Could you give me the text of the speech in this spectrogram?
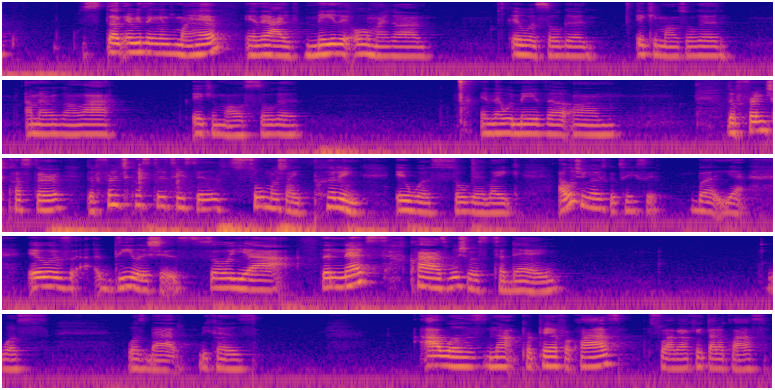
stuck everything into my head, and then I made it. Oh my god, it was so good. It came out so good. I'm not even gonna lie, it came out so good. And then we made the um the French custard. The French custard tasted so much like pudding. It was so good. Like I wish you guys could taste it, but yeah, it was delicious. So yeah, the next class, which was today, was was bad because I was not prepared for class, so I got kicked out of class.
